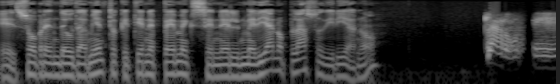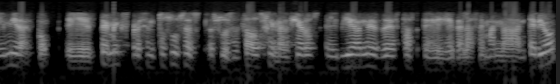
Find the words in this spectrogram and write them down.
eh, sobreendeudamiento que tiene Pemex en el mediano plazo, diría, ¿no? Claro, eh, mira, Pemex presentó sus, sus estados financieros el viernes de, esta, de la semana anterior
